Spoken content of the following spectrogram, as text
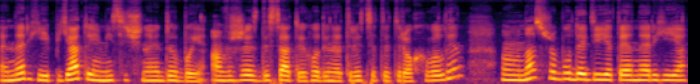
енергії п'ятої місячної доби, а вже з 10 години 33 хвилин у нас вже буде діяти енергія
